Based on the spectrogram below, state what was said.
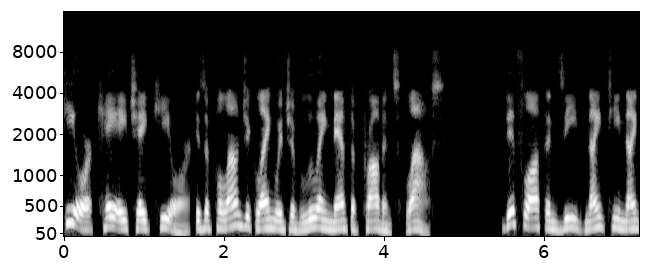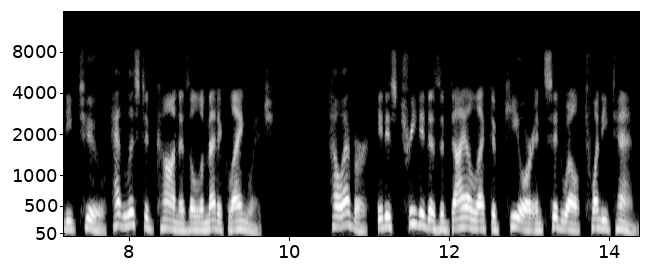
Kior, Kha Kior is a Palaungic language of Luang Namtha Province, Laos. Diffloth and Zide 1992 had listed Khan as a Lametic language. However, it is treated as a dialect of Kior in Sidwell 2010.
